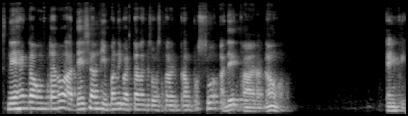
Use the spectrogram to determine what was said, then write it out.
స్నేహంగా ఉంటారో ఆ దేశాలను ఇబ్బంది పెట్టాలని చూస్తున్నారు ట్రంప్. సో అదే కారణం. థ్యాంక్ యూ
